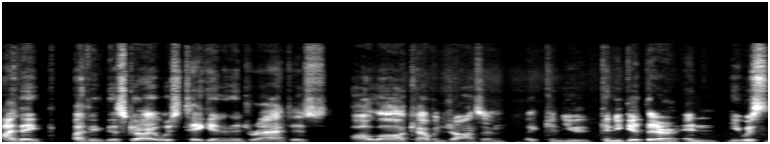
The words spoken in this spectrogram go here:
I think I think this guy was taken in the draft as a la Calvin Johnson. Like, can you can you get there? And he was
